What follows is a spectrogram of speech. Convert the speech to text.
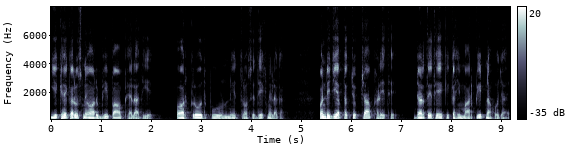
ये कहकर उसने और भी पाँव फैला दिए और क्रोधपूर्ण नेत्रों से देखने लगा। पंडित जी अब तक चुपचाप खड़े थे। डरते थे कि कहीं मारपीट न हो जाए।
